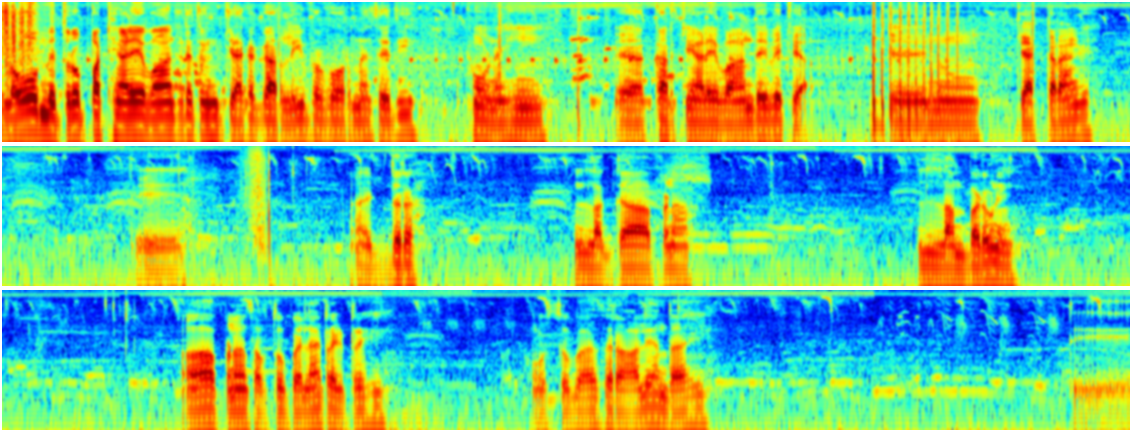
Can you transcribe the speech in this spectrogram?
ਲਓ ਮਿੱਤਰੋ, ਪੱਠਿਆਂ ਵਾਲੇ ਵਾਹਨ ਜਿਹੜੇ ਤੁਸੀਂ ਚੈੱਕ ਕਰ ਲਈ ਪਰਫਾਰਮੈਂਸ ਇਹਦੀ। ਹੁਣ ਅਸੀਂ ਕਰਚੇ ਵਾਲੇ ਵਾਹਨ ਦੇ ਵਿੱਚ ਨੂੰ ਚੈੱਕ ਕਰਾਂਗੇ। ਤੇ ਇੱਧਰ ਲੱਗਾ ਆਪਣਾ ਲੰਬੜ ਹੁਣੀ। ਆ ਆਪਣਾ ਸਭ ਤੋਂ ਪਹਿਲਾਂ ਟਰੈਕਟਰ ਸੀ। ਉਸ ਤੋਂ ਬਾਅਦ ਫਿਰ ਆ ਲਿਆਂਦਾ ਸੀ। ਤੇ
